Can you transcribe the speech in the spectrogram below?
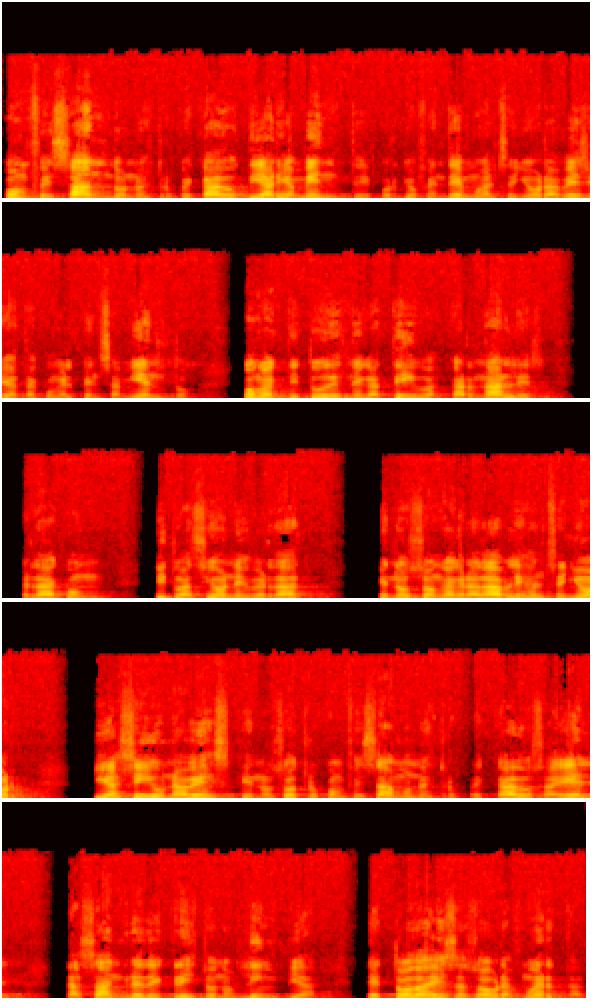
Confesando nuestros pecados diariamente, porque ofendemos al Señor a veces hasta con el pensamiento, con actitudes negativas, carnales, ¿verdad? Con situaciones, ¿verdad? Que no son agradables al Señor. Y así una vez que nosotros confesamos nuestros pecados a Él, la sangre de Cristo nos limpia de todas esas obras muertas.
